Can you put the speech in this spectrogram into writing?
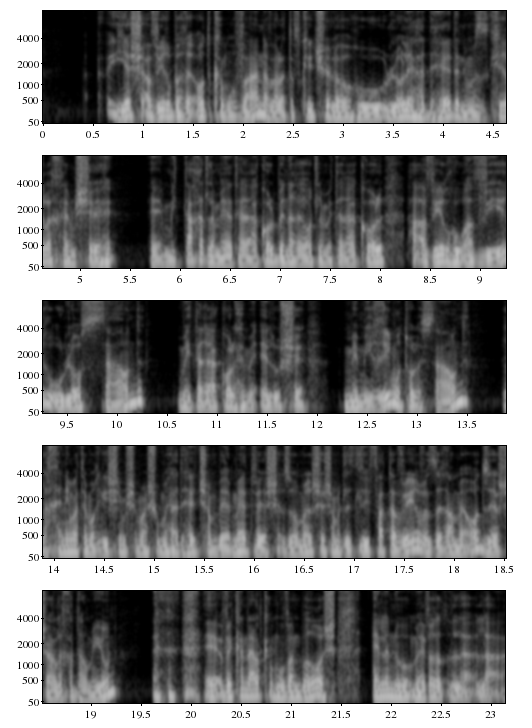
יש אוויר בריאות כמובן, אבל התפקיד שלו הוא לא להדהד, אני מזכיר לכם ש... מתחת למיתרי הקול, בין הריאות למיתרי הקול, האוויר הוא אוויר, הוא לא סאונד. מיתרי הקול הם אלו שממירים אותו לסאונד. לכן אם אתם מרגישים שמשהו מהדהד שם באמת, וזה אומר שיש שם דליפת אוויר וזה רע מאוד, זה ישר לחדר מיון. וכנ"ל כמובן בראש, אין לנו מעבר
